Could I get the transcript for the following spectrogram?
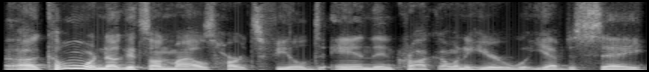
a couple more nuggets on Myles Hartsfield, and then Croc. I want to hear what you have to say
